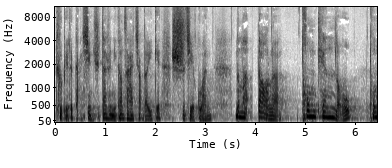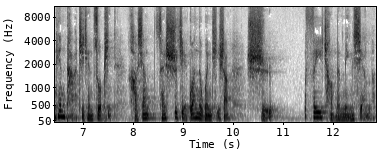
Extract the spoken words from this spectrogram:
特别的感兴趣。但是你刚才还讲到一点世界观，那么到了通天楼、通天塔这件作品，好像在世界观的问题上是非常的明显了。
